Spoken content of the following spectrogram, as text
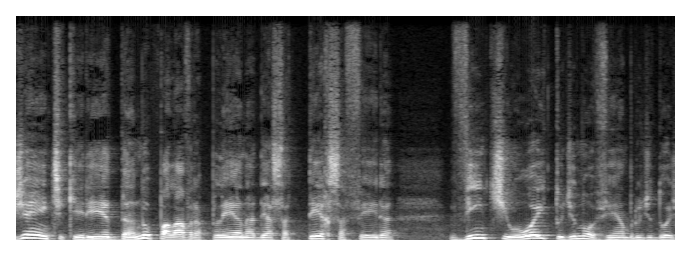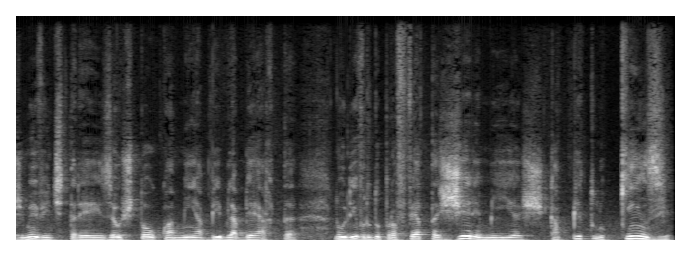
Gente querida, no Palavra Plena dessa terça-feira, 28 de novembro de 2023, eu estou com a minha Bíblia aberta no livro do profeta Jeremias, capítulo 15,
